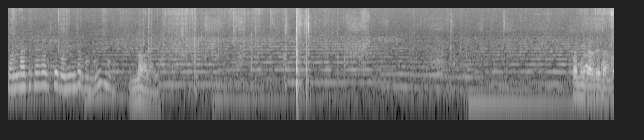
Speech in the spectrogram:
धनबहादुर काका के भन्नुहुन्छ भन मलाई ल ल ल निकाल्दै जानु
